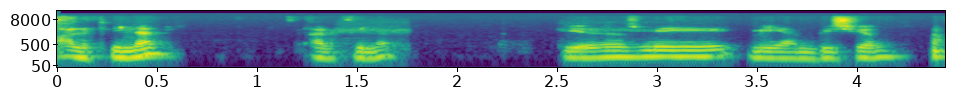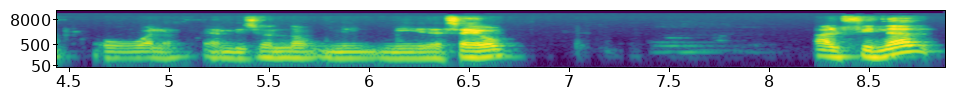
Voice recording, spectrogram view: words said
al final, al final, y esa es mi, mi ambición, o bueno, ambición no, mi, mi deseo, al final,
